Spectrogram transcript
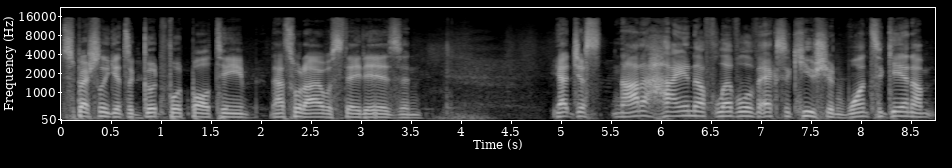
especially against a good football team. That's what Iowa State is, and yeah, just not a high enough level of execution. Once again, I'm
